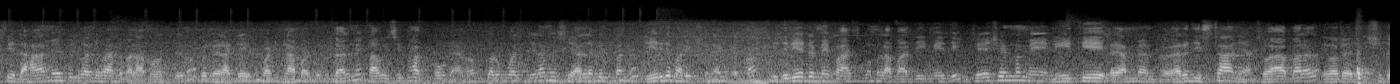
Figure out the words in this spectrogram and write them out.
119 පිළිබඳව හොයන්න බලාපොරොත්තු වෙනවා. මේ රටේ වටිනා බදු මුදල් මේ තව 25ක් වුණ අනොන් කරුවත් කියලා මේ සියල්ල පිළිබඳව දීර්ඝ පරීක්ෂණයක් කරනවා. ඉදිරියට මේ පාසුකම ලබා දීමේදී විශේෂයෙන්ම මේ නීතියේ යම් යම් වැරදි ස්ථානයන් සොයා බලලා ඒවට නිශ්චිත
